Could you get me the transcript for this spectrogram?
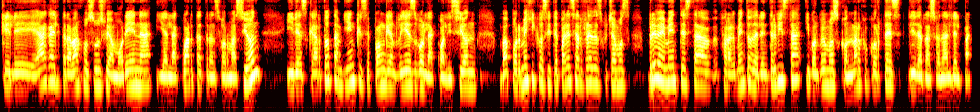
que le haga el trabajo sucio a Morena y a la Cuarta Transformación y descartó también que se ponga en riesgo la coalición Va por México. Si te parece, Alfredo, escuchamos brevemente este fragmento de la entrevista y volvemos con Marco Cortés, líder nacional del PAN.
